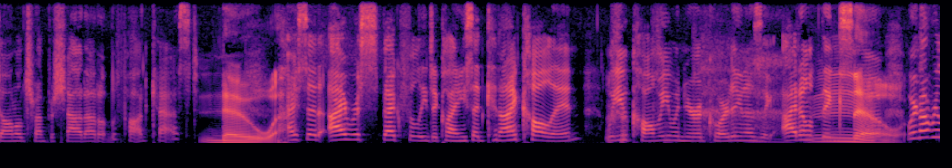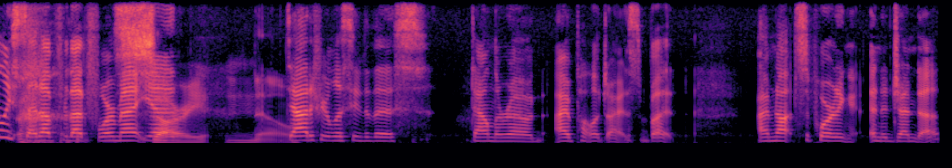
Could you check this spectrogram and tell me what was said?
Donald Trump a shout out on the podcast. No. I said I respectfully decline. He said, "Can I call in? Will you call me when you're recording?" And I was like, "I don't think so. No. We're not really set up for that format yet." Sorry. No. Dad, if you're listening to this down the road, I apologize, but I'm not supporting an agenda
